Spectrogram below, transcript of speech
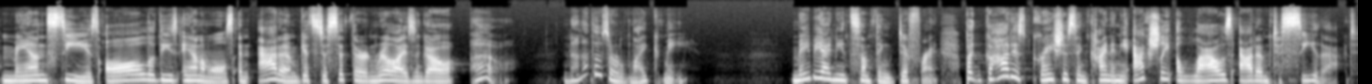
man sees all of these animals and Adam gets to sit there and realize and go, oh, none of those are like me. Maybe I need something different. But God is gracious and kind, and He actually allows Adam to see that.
